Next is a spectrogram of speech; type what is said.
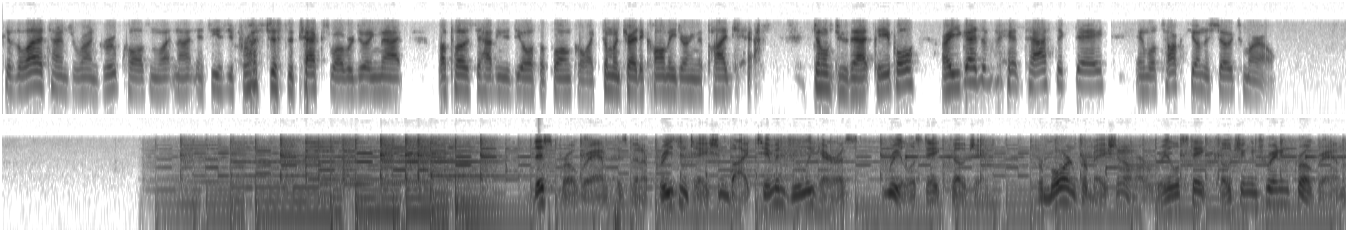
because a lot of times we're on group calls and whatnot, and it's easy for us just to text while we're doing that, opposed to having to deal with a phone call. Like someone tried to call me during the podcast. Don't do that, people. All right, you guys have a fantastic day, and we'll talk to you on the show tomorrow. This program has been a presentation by Tim and Julie Harris, Real Estate Coaching. For more information on our real estate coaching and training programs,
